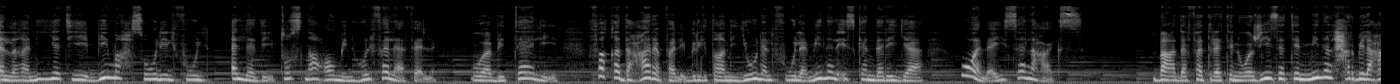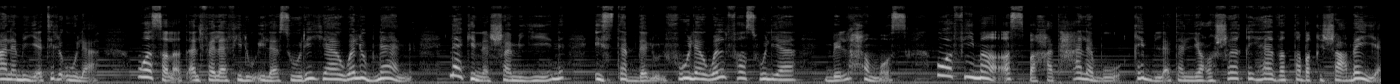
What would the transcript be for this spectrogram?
الغنية بمحصول الفول الذي تصنع منه الفلافل. وبالتالي فقد عرف البريطانيون الفول من الإسكندرية وليس العكس. بعد فترة وجيزة من الحرب العالمية الأولى وصلت الفلافل إلى سوريا ولبنان لكن الشاميين استبدلوا الفول والفاصوليا بالحمص وفيما أصبحت حلب قبلة لعشاق هذا الطبق الشعبي.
